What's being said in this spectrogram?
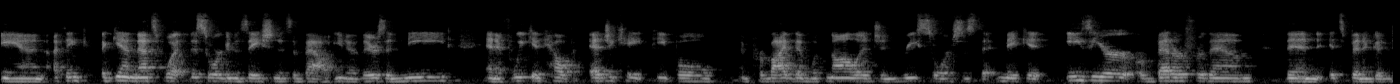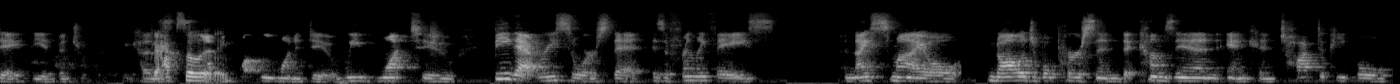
And I think, again, that's what this organization is about. You know, there's a need, and if we can help educate people and provide them with knowledge and resources that make it easier or better for them, then it's been a good day at the EdVenture because absolutely what we want to do. We want to be that resource that is a friendly face, a nice smile, knowledgeable person that comes in and can talk to people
